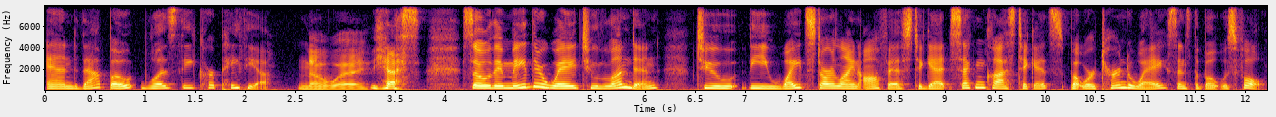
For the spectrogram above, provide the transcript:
And that boat was the Carpathia. No way. Yes. So they made their way to London to the White Star Line office to get second class tickets, but were turned away since the boat was full.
